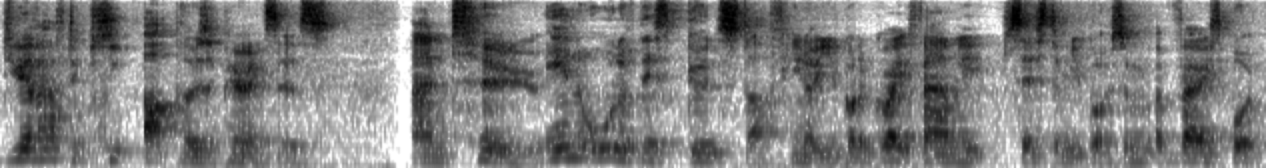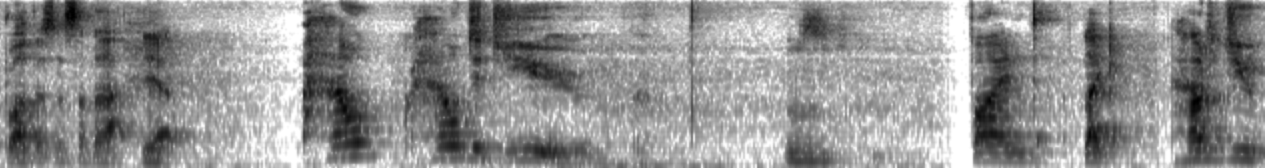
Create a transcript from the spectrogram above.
do you ever have to keep up those appearances? And two, in all of this good stuff, you know, you've got a great family system. You've got some very supportive brothers and stuff like that. Yeah. How how did you find like how did you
